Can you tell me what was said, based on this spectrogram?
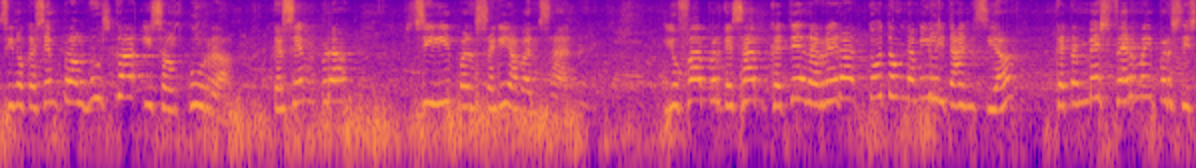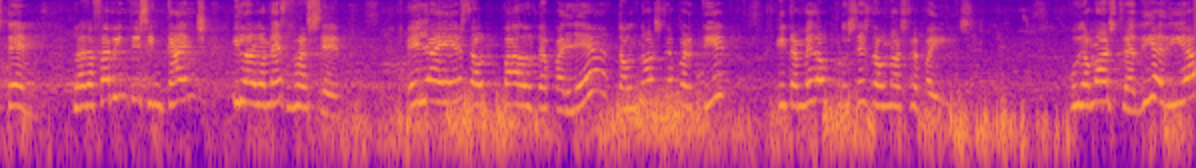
sinó que sempre el busca i se'l curra, que sempre sigui per seguir avançant. I ho fa perquè sap que té darrere tota una militància que també és ferma i persistent, la de fa 25 anys i la de més recent. Ella és el pal de paller del nostre partit i també del procés del nostre país. Ho demostra dia a dia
